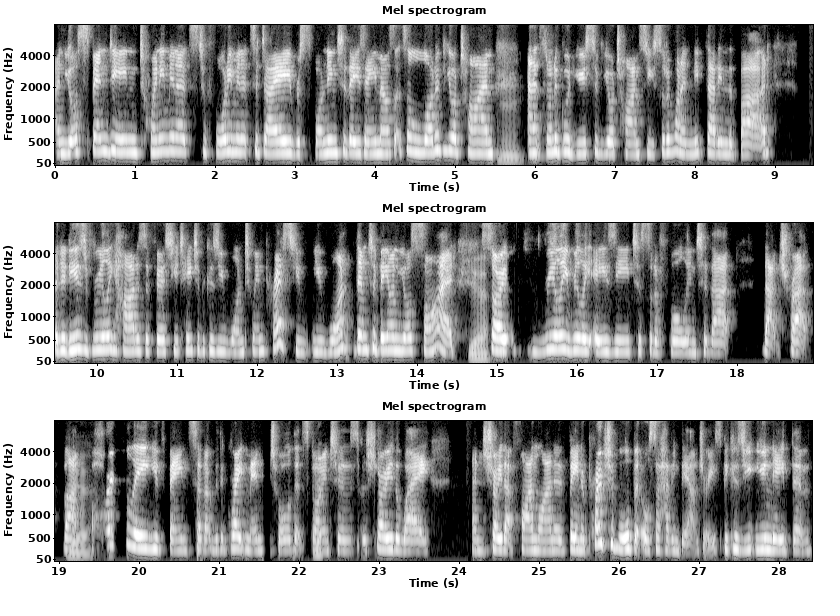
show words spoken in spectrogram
and you're spending 20 minutes to 40 minutes a day responding to these emails, that's a lot of your time Mm. and it's not a good use of your time. So you sort of want to nip that in the bud. But it is really hard as a first year teacher because you want to impress. You you want them to be on your side. Yeah. So it's really, really easy to sort of fall into that that trap. But Yeah. hopefully you've been set up with a great mentor that's Yep. going to sort of show you the way and show you that fine line of being approachable but also having boundaries because you, you need them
